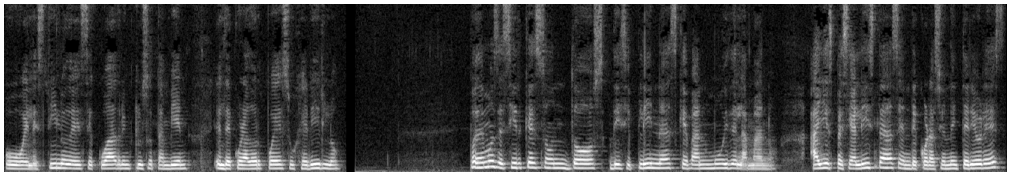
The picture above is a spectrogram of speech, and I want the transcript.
o el estilo de ese cuadro, incluso también el decorador puede sugerirlo. Podemos decir que son dos disciplinas que van muy de la mano. Hay especialistas en decoración de interiores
